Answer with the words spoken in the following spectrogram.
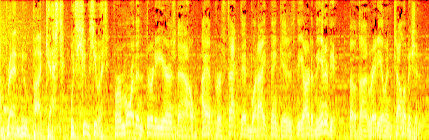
A brand new podcast with Hugh Hewitt. For more than 30 years now, I have perfected what I think is the art of the interview, both on radio and television.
